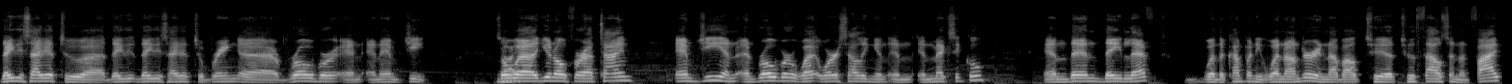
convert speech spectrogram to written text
They decided to uh, they they decided to bring uh, Rover and, and MG. So Right. uh, you know, for a time, MG and, and Rover were, were selling in, in, in Mexico, and then they left when the company went under in about two, 2005,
